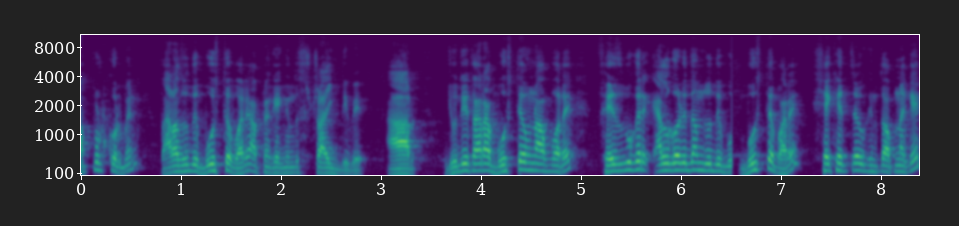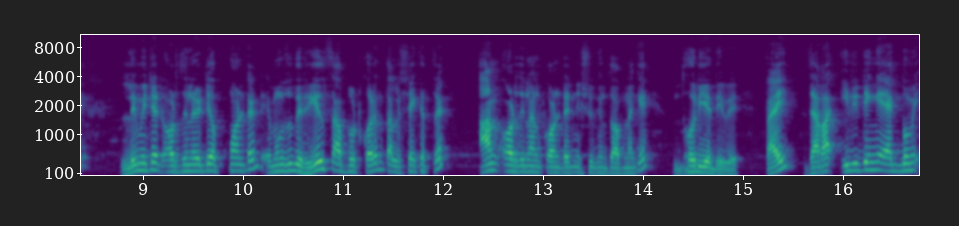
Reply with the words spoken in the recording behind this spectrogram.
আপলোড করবেন, তারা যদি বুঝতে পারে, আপনাকে কিন্তু স্ট্রাইক দিবে। আর যদি তারা বুঝতেও না পারে ফেসবুকের অ্যালগোরিদম যদি বুঝতে পারে, সেক্ষেত্রেও কিন্তু আপনাকে লিমিটেড অরিজিনালিটি অফ কন্টেন্ট এবং যদি রিলস আপলোড করেন, তাহলে সেক্ষেত্রে আনঅরিজিনাল কন্টেন্ট ইস্যু কিন্তু আপনাকে ধরিয়ে দিবে। তাই যারা এডিটিংয়ে একদমই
